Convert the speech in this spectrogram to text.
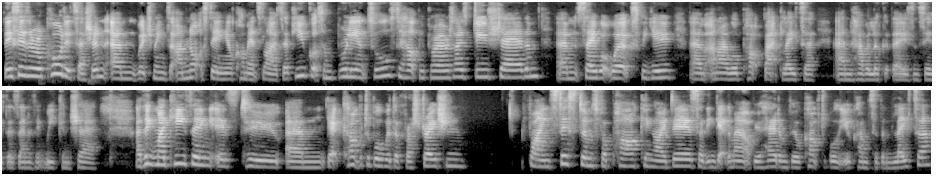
This is a recorded session, um, which means that I'm not seeing your comments live. So if you've got some brilliant tools to help you prioritize, do share them, um, say what works for you, um, and I will pop back later and have a look at those and see if there's anything we can share. I think my key thing is to um, get comfortable with the frustration Find systems for parking ideas so that you can get them out of your head and feel comfortable that you'll come to them later.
